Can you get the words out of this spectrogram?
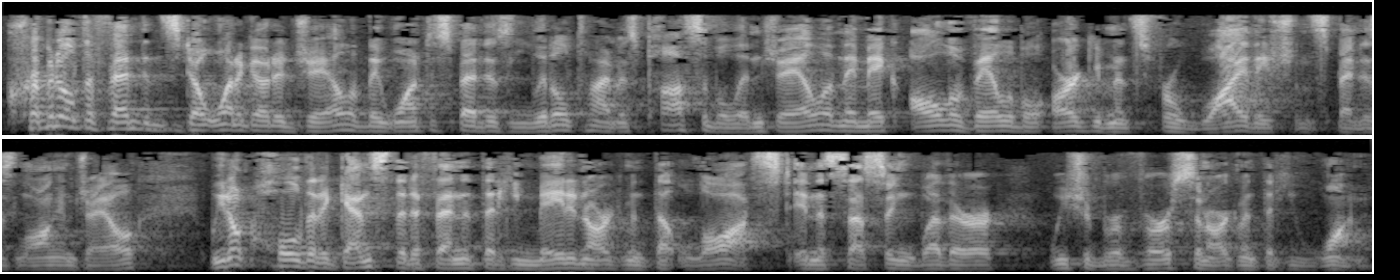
criminal defendants don't want to go to jail and they want to spend as little time as possible in jail and they make all available arguments for why they shouldn't spend as long in jail. We don't hold it against the defendant that he made an argument that lost in assessing whether we should reverse an argument that he won.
